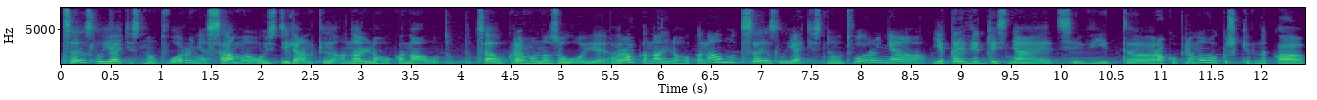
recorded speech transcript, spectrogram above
Це злоякісне утворення саме ось ділянки анального каналу, тобто це окрема нозологія. Рак анального каналу це злоякісне утворення, яке відрізняється від е, раку прямого кишківника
